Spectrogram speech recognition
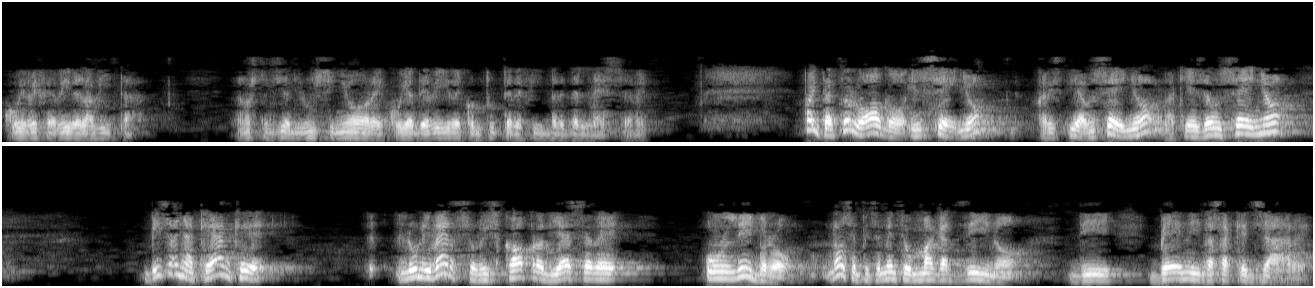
cui riferire la vita, la nostalgia di un Signore cui aderire con tutte le fibre dell'essere. Poi in terzo luogo il segno, l'Eucaristia è un segno, la Chiesa è un segno, bisogna che anche l'universo riscopra di essere un libro, non semplicemente un magazzino di beni da saccheggiare,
